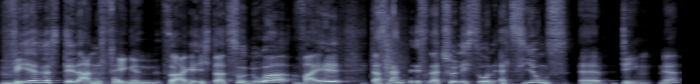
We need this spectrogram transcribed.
Während den Anfängen sage ich dazu nur, weil das Ganze ist natürlich so ein Erziehungsding. Äh, ne?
